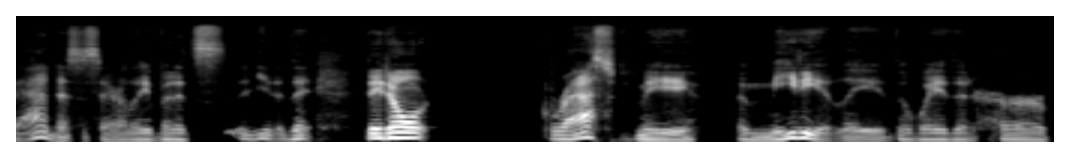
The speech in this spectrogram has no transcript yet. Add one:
bad necessarily, but it's you know they they don't grasp me immediately the way that her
